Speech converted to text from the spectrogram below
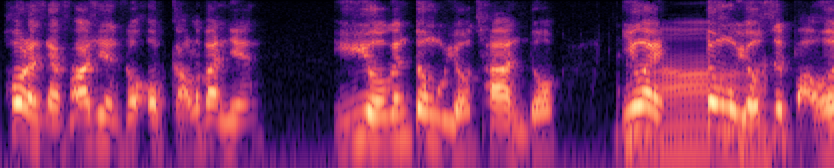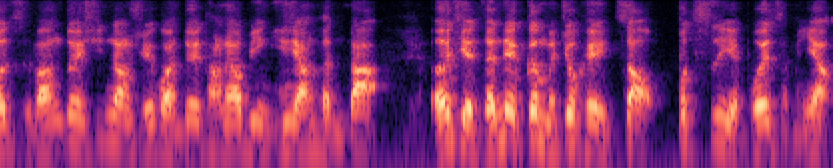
后来才发现说，哦，搞了半天，鱼油跟动物油差很多，因为动物油是饱和脂肪，对心脏血管、对糖尿病影响很大，而且人类根本就可以造，不吃也不会怎么样。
